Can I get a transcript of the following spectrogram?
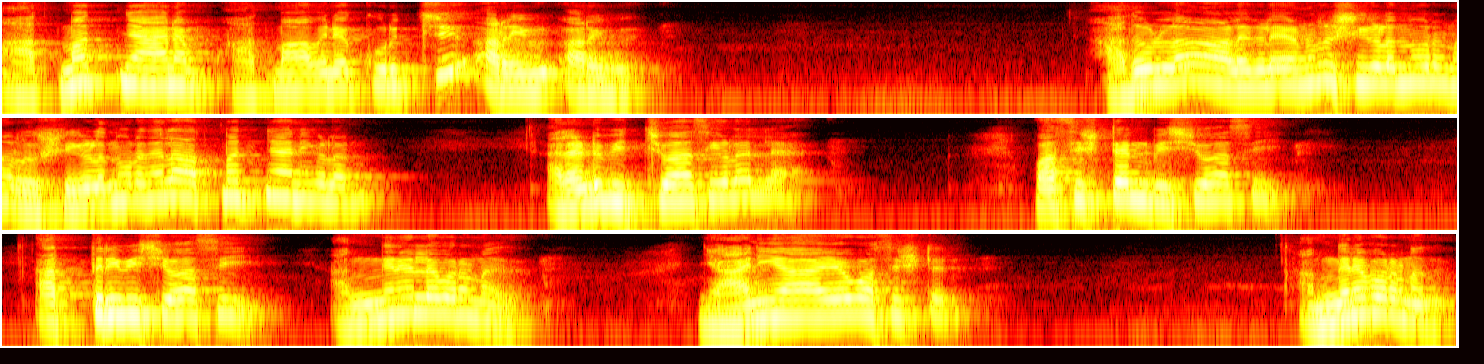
ആത്മജ്ഞാനം ആത്മാവിനെക്കുറിച്ച് അറിവ് അറിവ്. അതുള്ള ആളുകളെയാണ് ഋഷികളെന്ന് പറയുന്നത്. ഋഷികളെന്ന് പറഞ്ഞാൽ ആത്മജ്ഞാനികളാണ്. അല്ലാണ്ട് വിശ്വാസികളല്ല. വസിഷ്ഠൻ വിശ്വാസി അത്രി വിശ്വാസി അങ്ങനെയല്ല പറയണത്. ജ്ഞാനിയായ വസിഷ്ഠൻ അങ്ങനെ പറയണത്.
